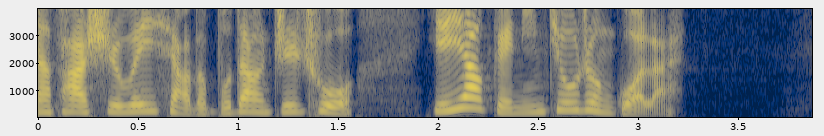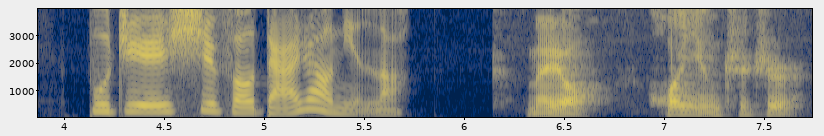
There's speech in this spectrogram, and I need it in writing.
哪怕是微小的不当之处，也要给您纠正过来。不知是否打扰您了？没有，欢迎之至。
